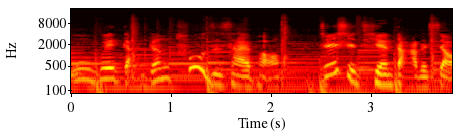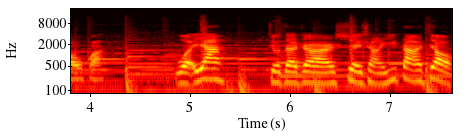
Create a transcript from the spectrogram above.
乌龟敢跟兔子赛跑！真是天大的笑话！我呀，就在这儿睡上一大觉，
